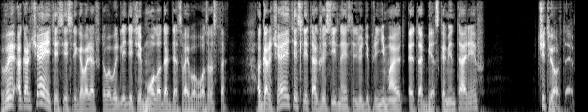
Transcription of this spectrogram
Вы огорчаетесь, если говорят, что вы выглядите молодо для своего возраста? Огорчаетесь ли так же сильно, если люди принимают это без комментариев? Четвертое.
